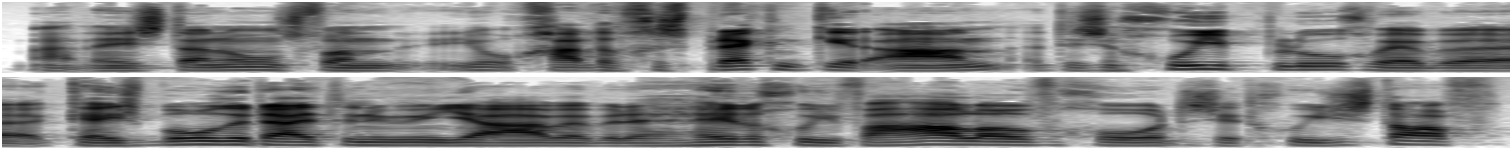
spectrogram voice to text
Maar dan is het aan ons van, joh, ga dat gesprek een keer aan. Het is een goede ploeg. We hebben Kees Bol, die rijdt er nu een jaar. We hebben er hele goede verhalen over gehoord. Er zit goede staf.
